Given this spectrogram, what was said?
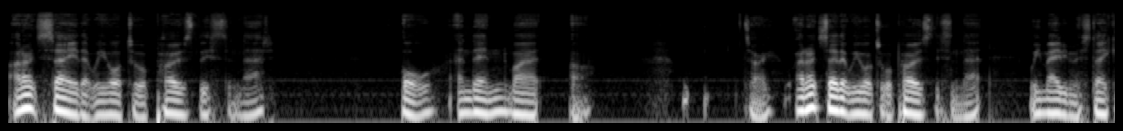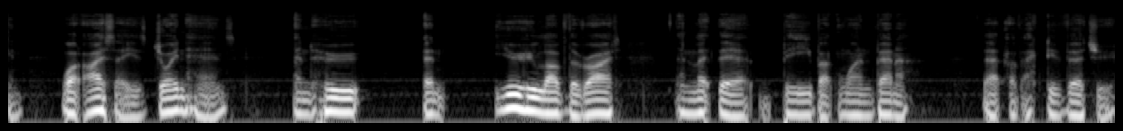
I don't say that we ought to oppose this and that, all, and then my oh, sorry, I don't say that we ought to oppose this and that. We may be mistaken. What I say is join hands, and who, and you who love the right, and let there be but one banner, that of active virtue.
